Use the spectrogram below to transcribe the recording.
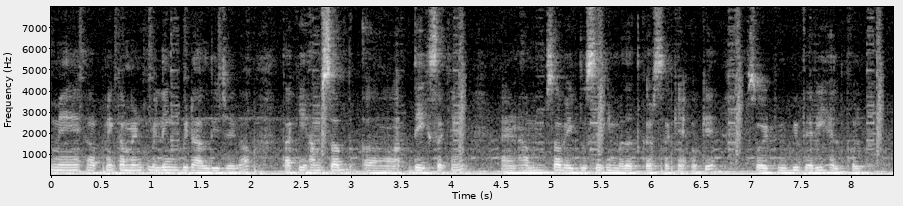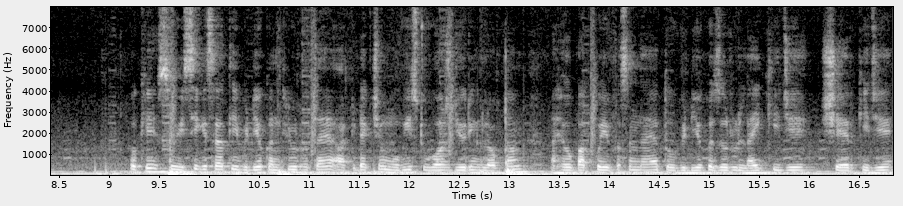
में अपने कमेंट में लिंक भी डाल दीजिएगा ताकि हम सब आ, देख सकें एंड हम सब एक दूसरे की मदद कर सकें okay so it will be very helpful okay so इसी के साथ ये वीडियो कंक्लूड होता है। Architecture movies to watch during lockdown I hope आपको ये पसंद आया तो वीडियो को ज़रूर लाइक कीजिए शेयर कीजिए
